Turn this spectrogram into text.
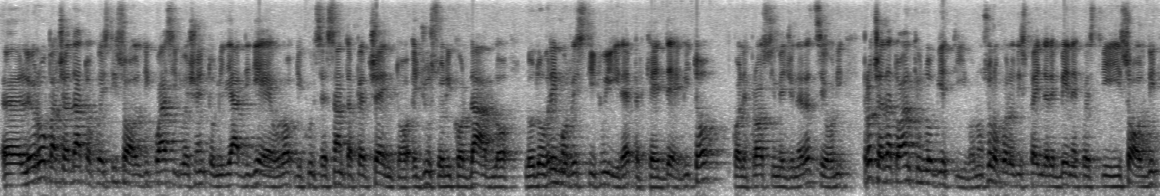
Eh, L'Europa ci ha dato questi soldi, quasi 200 miliardi di euro, di cui il 60% è giusto ricordarlo, lo dovremo restituire perché è debito con le prossime generazioni, però ci ha dato anche un obiettivo, non solo quello di spendere bene questi soldi,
